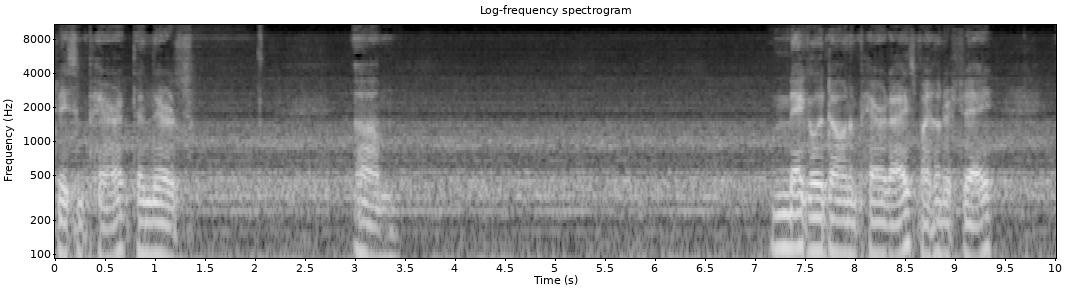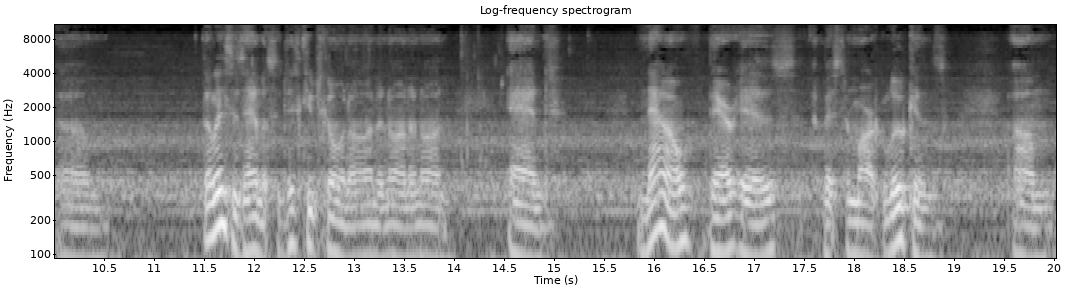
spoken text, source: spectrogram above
Jason Parent. Then there's um, Megalodon in Paradise by Hunter Shea. Um, the list is endless. It just keeps going on and on and on. And now there is Mr. Mark Lukens. Um,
